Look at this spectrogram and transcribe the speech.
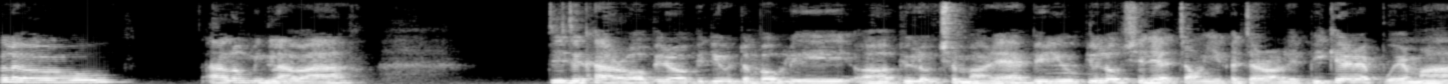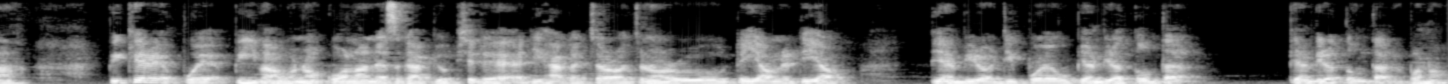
Hello အားလုံးမင်္ဂလာပါဒီတစ်ခါတော့ပြီးတော့ဗီဒီယိုတစ်ပုတ်လေးအာပြုလုပ်ချင်ပါတယ်ဗီဒီယိုပြုလုပ်ရှင်းတဲ့အကြောင်းရင်းကကြတော့လေပြီးခဲ့တဲ့ပွဲမှာပြီးခဲ့တဲ့ပွဲအပြီးမှာပေါ့နော်ကွာလာနဲ့စကားပြောဖြစ်တယ်အဲ့ဒီဟာကကြတော့ကျွန်တော်တို့တယောက်နဲ့တယောက်ပြန်ပြီးတော့ဒီပွဲကိုပြန်ပြီးတော့သုံးသပ်ပြန်ပြီးတော့သုံးသပ်တယ်ပေါ့နော်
